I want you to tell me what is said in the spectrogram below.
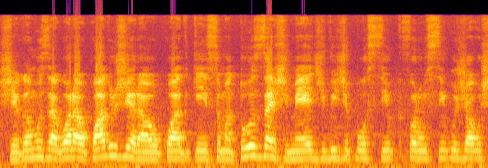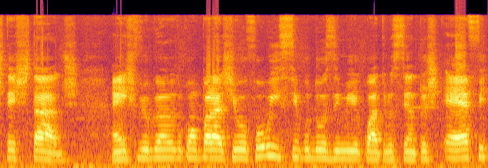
Chegamos agora ao quadro geral, o quadro que soma todas as médias divide por 5, que foram 5 jogos testados. A gente viu ganhando do comparativo foi o i5 12400F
